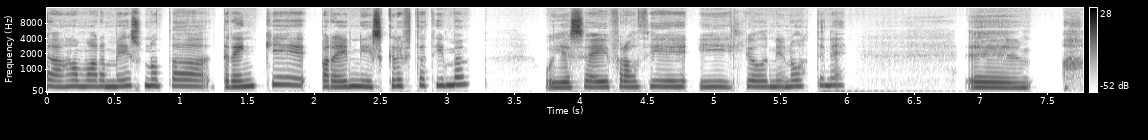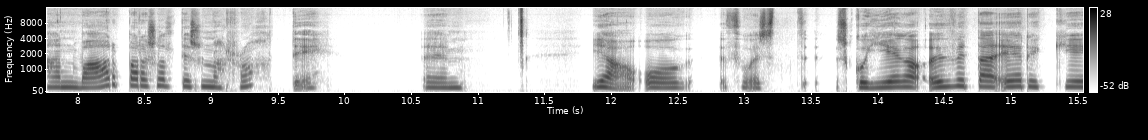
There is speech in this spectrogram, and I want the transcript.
að hann var að misnota drengi bara inn í skriftatímum og ég segi frá því í hljóðin í nóttinni. Um, hann var bara svolítið svona hrótti um, já og þú veist sko ég að auðvita er ekki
